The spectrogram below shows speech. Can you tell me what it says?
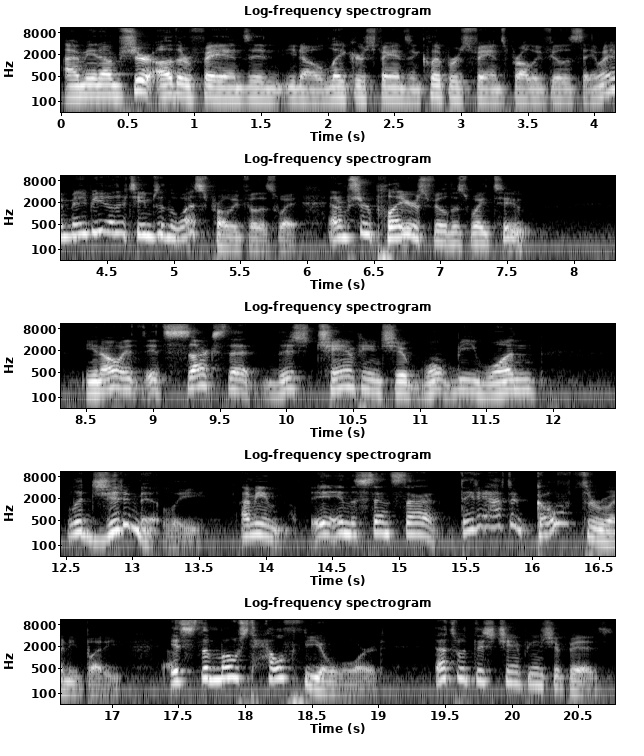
I mean, I'm sure other fans and you know Lakers fans and Clippers fans probably feel the same way. And maybe other teams in the West probably feel this way, and I'm sure players feel this way too. You know, it, it sucks that this championship won't be won legitimately. I mean, in the sense that they didn't have to go through anybody. It's the most healthy award. That's what this championship is.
